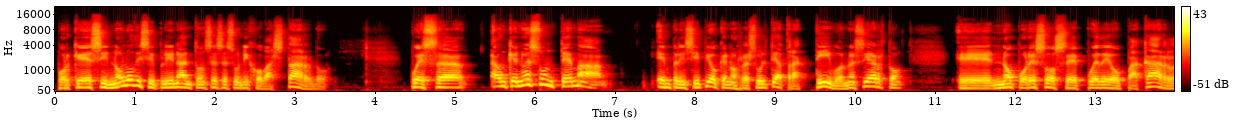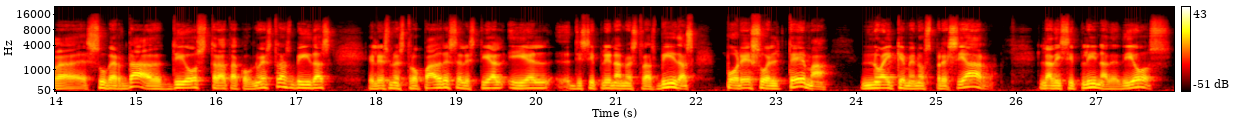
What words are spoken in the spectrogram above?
porque si no lo disciplina, entonces es un hijo bastardo. Pues eh, aunque no es un tema en principio que nos resulte atractivo, ¿no es cierto? Eh, no por eso se puede opacar eh, su verdad. Dios trata con nuestras vidas, Él es nuestro Padre Celestial y Él disciplina nuestras vidas. Por eso el tema, no hay que menospreciar la disciplina de Dios.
